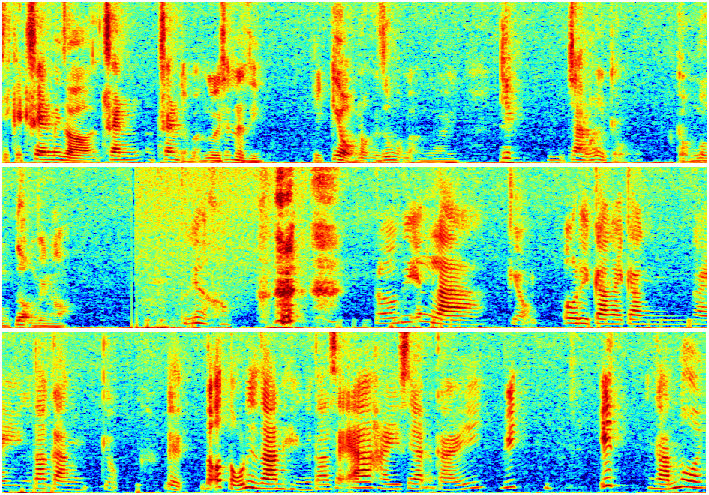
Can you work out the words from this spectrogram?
thì cái trend bây giờ trend trend của mọi người sẽ là gì? Cái kiểu nội dung mà mọi người thích trang có thể kiểu kiểu mường tượng về nó. Tôi nghĩ là không tớ nghĩ là kiểu ừ thì càng ngày càng ngày người ta càng kiểu để đỡ tốn thời gian thì người ta sẽ hay xem những cái vid ít ngắn thôi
